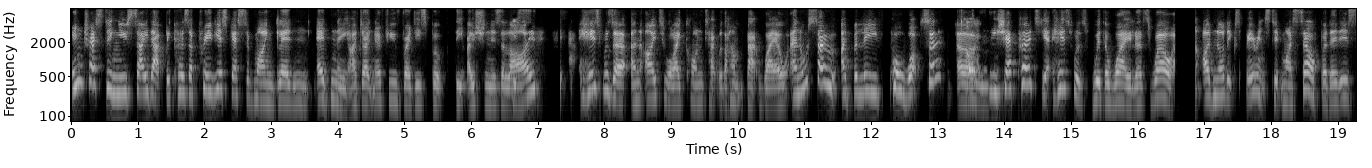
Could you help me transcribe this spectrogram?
Interesting you say that because a previous guest of mine, Glenn Edney, I don't know if you've read his book, The Ocean is Alive. Yes his was a, an eye to eye contact with a humpback whale, and also I believe Paul Watson, uh, oh, Sea Shepherd. Yeah, his was with a whale as well. I've not experienced it myself, but it is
